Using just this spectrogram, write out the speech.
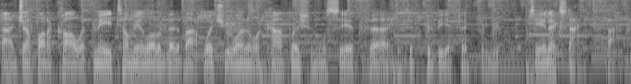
uh, jump on a call with me, tell me a little bit about what you want to accomplish, and we'll see if, uh, if it could be a fit for you. See you next time. Bye.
